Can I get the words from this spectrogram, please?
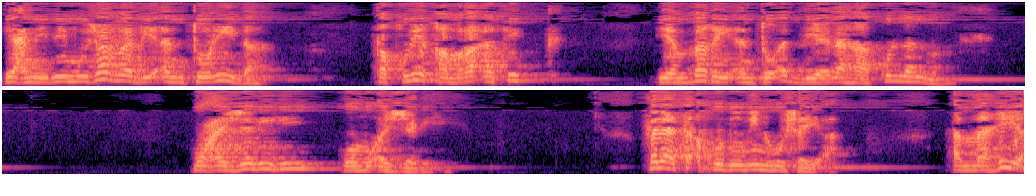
يعني بمجرد أن تريد تطليق امرأتك ينبغي أن تؤدي لها كل المهر معجله ومؤجله فلا تأخذوا منه شيئا. أما هي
